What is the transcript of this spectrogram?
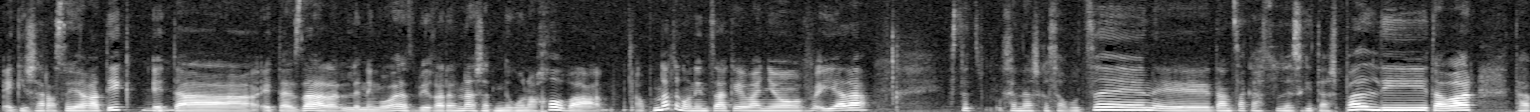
X arrazoiagatik eta eta ez da lehenengoa, ez bigarrena esaten diguna jo, ba apuntateko nintzake, baino egia da ez dut jende asko ezagutzen, e, dantzak aztu dezkita espaldi, eta bar, eta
